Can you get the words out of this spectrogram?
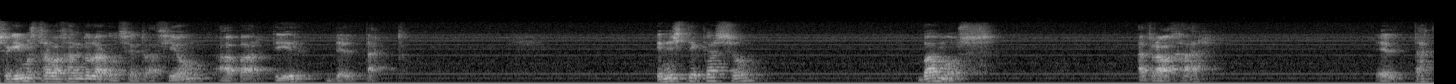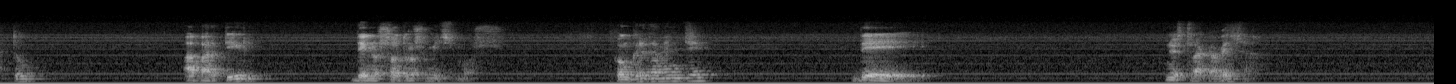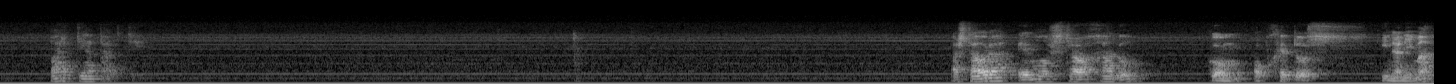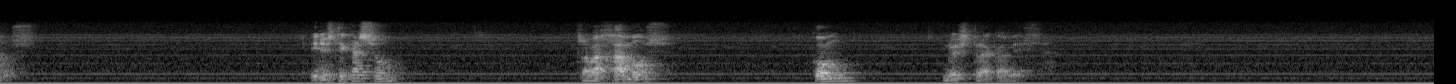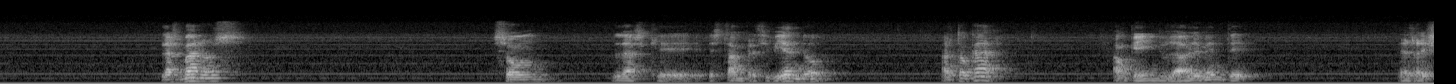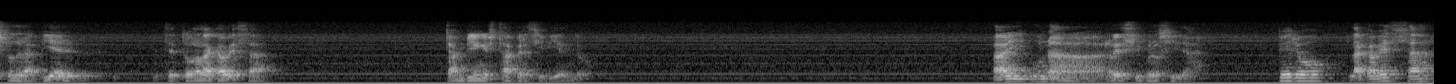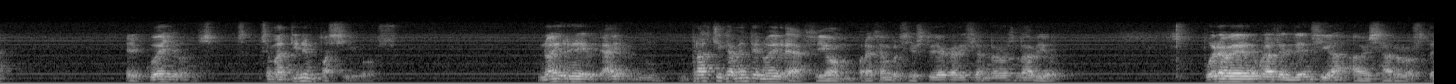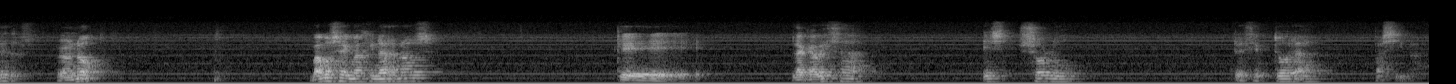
seguimos trabajando la concentración a partir del tacto. En este caso, vamos a trabajar el tacto a partir de nosotros mismos. Concretamente, de nuestra cabeza, parte a parte. Hasta ahora hemos trabajado con objetos inanimados. En este caso, trabajamos con nuestra cabeza. Las manos son las que están percibiendo al tocar, aunque indudablemente el resto de la piel, de toda la cabeza, también está percibiendo. Hay una reciprocidad, pero la cabeza, el cuello, se mantienen pasivos. No hay, prácticamente no hay reacción. Por ejemplo, si estoy acariciando los labios, puede haber una tendencia a besar los dedos, pero no. Vamos a imaginarnos que la cabeza es solo receptora pasiva.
